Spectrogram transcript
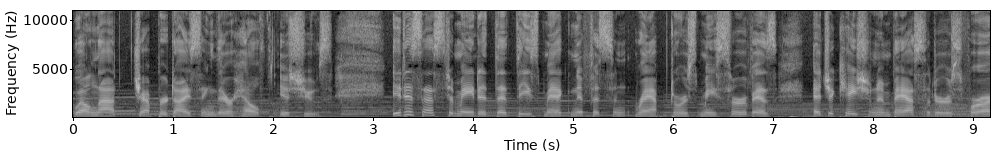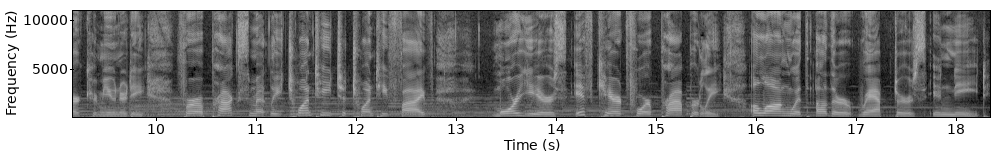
while not jeopardizing their health issues. It is estimated that these magnificent raptors may serve as education ambassadors for our community for approximately 20 to 25 more years if cared for properly, along with other raptors in need.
